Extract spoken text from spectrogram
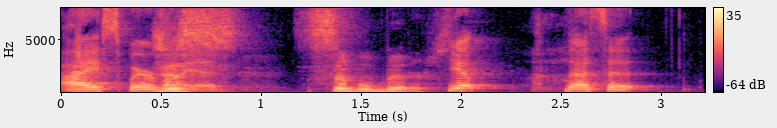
I swear by it. Just simple bitters. Yep. That's it.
